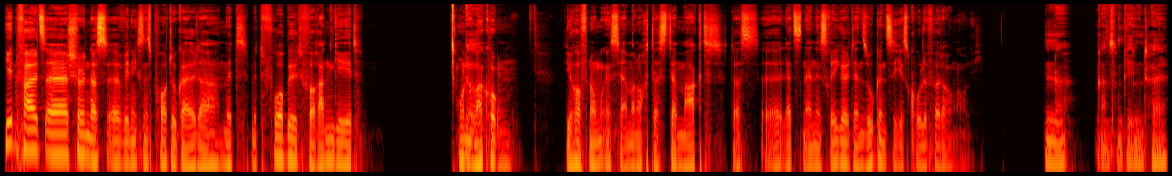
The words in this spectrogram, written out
Jedenfalls äh, schön, dass äh, wenigstens Portugal da mit, mit Vorbild vorangeht. Und Ja. mal gucken. Die Hoffnung ist ja immer noch, dass der Markt das äh, letzten Endes regelt, denn so günstig ist Kohleförderung auch nicht. Nö, ganz im Gegenteil.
